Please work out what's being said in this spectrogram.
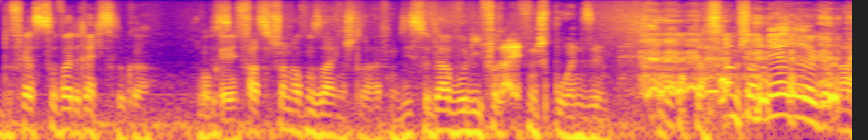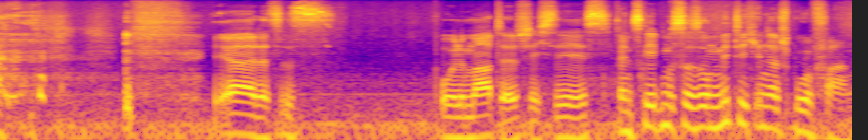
Du fährst zu weit rechts, Luca. Du Okay. bist fast schon auf dem Seitenstreifen. Siehst du da, wo die Reifenspuren sind? Das haben schon mehrere gemacht. Ja, das ist problematisch, ich sehe es. Wenn es geht, musst du so mittig in der Spur fahren.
